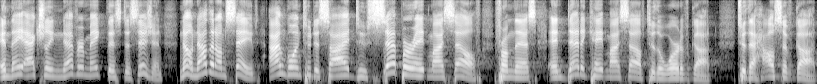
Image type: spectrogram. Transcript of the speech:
And they actually never make this decision. No, now that I'm saved, I'm going to decide to separate myself from this and dedicate myself to the Word of God, to the house of God,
